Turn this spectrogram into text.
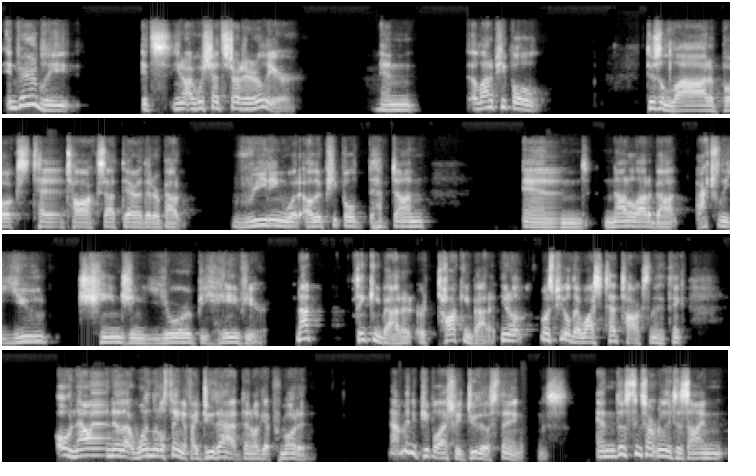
invariably it's you know i wish i'd started earlier. Hmm. And a lot of people there's a lot of books ted talks out there that are about reading what other people have done and not a lot about actually you changing your behavior, not thinking about it or talking about it. You know, most people that watch TED Talks and they think, oh, now I know that one little thing. If I do that, then I'll get promoted. Not many people actually do those things. And those things aren't really designed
